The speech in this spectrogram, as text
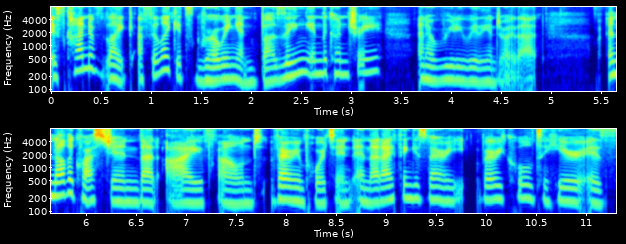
is kind of like I feel like it's growing and buzzing in the country and I really really enjoy that Another question that I found very important and that I think is very, very cool to hear is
